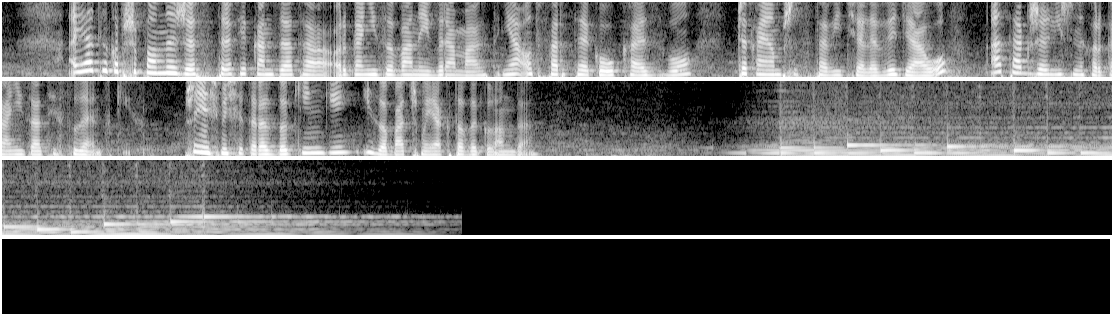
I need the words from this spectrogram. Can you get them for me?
A ja tylko przypomnę, że w strefie kandydata organizowanej w ramach Dnia Otwartego UKSW czekają przedstawiciele wydziałów, a także licznych organizacji studenckich. Przenieśmy się teraz do Kingi i zobaczmy, jak to wygląda.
